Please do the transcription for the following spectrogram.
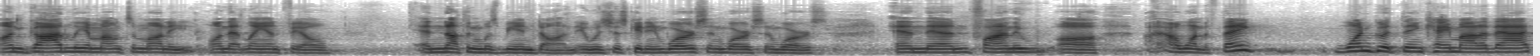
ungodly amounts of money on that landfill and nothing was being done. It was just getting worse and worse and worse. And then finally, uh, I, I want to thank one good thing came out of that.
